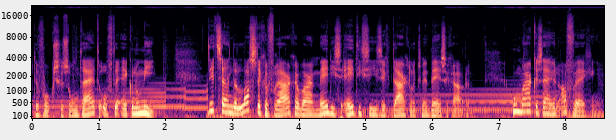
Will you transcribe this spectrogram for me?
de volksgezondheid of de economie? Dit zijn de lastige vragen waar medisch-ethici zich dagelijks mee bezighouden. Hoe maken zij hun afwegingen?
